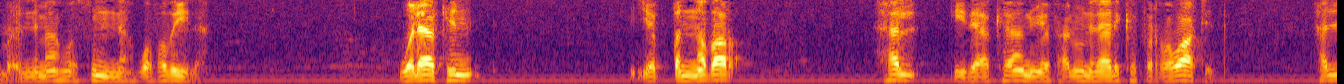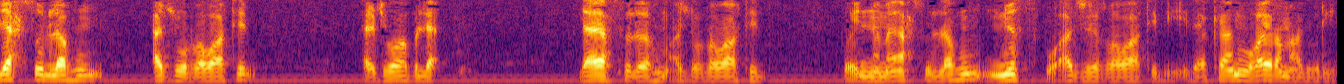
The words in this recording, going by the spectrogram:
وإنما هو سنة وفضيلة. ولكن يبقى النظر هل إذا كانوا يفعلون ذلك في الرواتب هل يحصل لهم أجر الرواتب؟ الجواب لا. لا يحصل لهم أجر الرواتب وإنما يحصل لهم نصف أجر الرواتب إذا كانوا غير معذورين.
